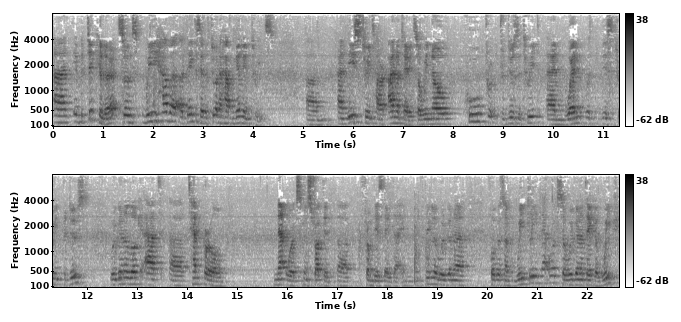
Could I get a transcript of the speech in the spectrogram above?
and in particular, since we have a, a data set of two and a half million tweets, um, and these tweets are annotated, so we know who pr- produced the tweet and when was this tweet produced. We're going to look at uh, temporal networks constructed uh, from this data. In, particular, we're going to focus on weekly networks. So we're going to take a week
